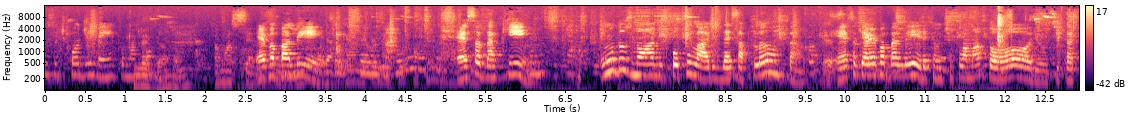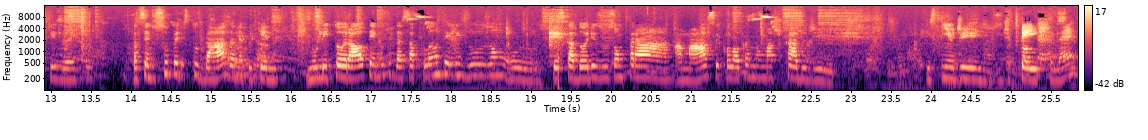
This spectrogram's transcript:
uso de condimento na comida. Erva baleeira. Essa daqui, um dos nomes populares dessa planta, essa que é a erva baleeira, que é um anti-inflamatório, cicatrizante. Está sendo super estudada, né? Porque no litoral tem muito dessa planta, eles usam, os pescadores usam para amassa e colocam no machucado de espinho de, de peixe, né?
